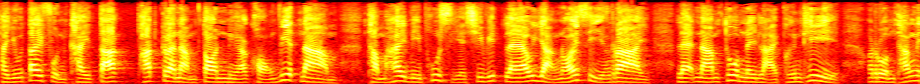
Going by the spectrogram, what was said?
พายุไต้ฝุ่นไคตัก พัดกระหน่ำตอนเหนือของเวียดนามทำให้มีผู้เสียชีวิตแล้วอย่างน้อย 4 ราย และน้ำท่วมในหลายพื้นที่ รวมทั้งใน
